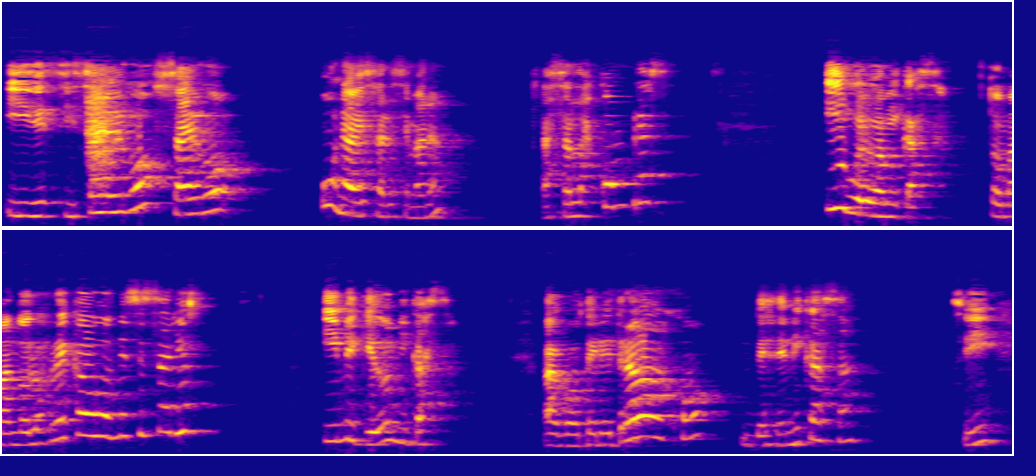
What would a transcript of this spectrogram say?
y si salgo, salgo una vez a la semana, hacer las compras y vuelvo a mi casa, tomando los recaudos necesarios y me quedo en mi casa. Hago teletrabajo desde mi casa, ¿sí?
